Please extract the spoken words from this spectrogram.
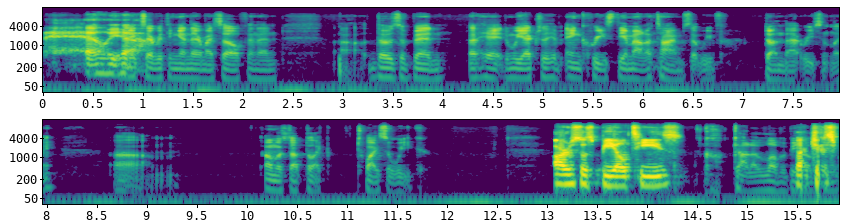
Hell yeah. mix everything in there myself, and then uh, those have been a hit, and we actually have increased the amount of times that we've done that recently, um, almost up to like twice a week. Ours was BLTs, Oh, God, I love a BLT. like just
